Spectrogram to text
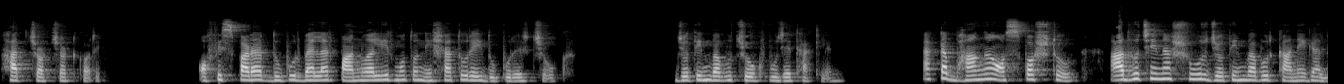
হাত চটচট করে। অফিস পাড়ার দুপুরবেলার পানওয়ালির মতো নেশাতুর এই দুপুরের চোখ। যতীনবাবু চোখ বুঝে থাকলেন। একটা ভাঙা অস্পষ্ট আধো চেনা সুর যতীনবাবুর কানে গেল।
